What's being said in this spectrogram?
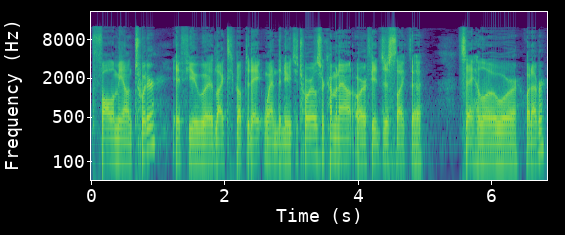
follow me on Twitter if you would like to keep up to date when the new tutorials are coming out, or if you'd just like to say hello or whatever.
